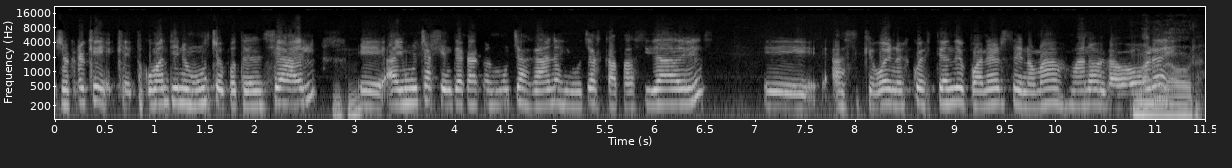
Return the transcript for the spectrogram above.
Yo creo que, Tucumán tiene mucho potencial, eh, hay mucha gente acá con muchas ganas y muchas capacidades, eh, así que bueno, es cuestión de ponerse nomás mano a la obra. Mano a la obra.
